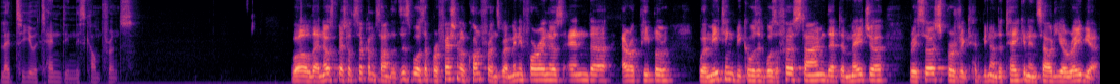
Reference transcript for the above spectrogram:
led to you attending this conference? Well, there are no special circumstances. This was a professional conference where many foreigners and uh, Arab people were meeting because it was the first time that a major research project had been undertaken in Saudi Arabia.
